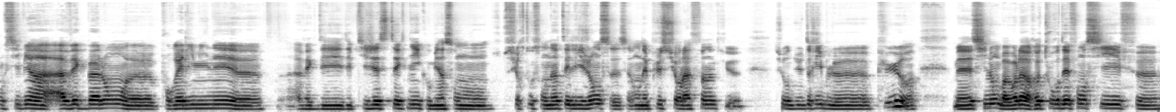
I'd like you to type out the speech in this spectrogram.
aussi bien avec ballon euh, pour éliminer avec des, petits gestes techniques ou bien surtout son intelligence. On est plus sur la fin que sur du dribble pur. Mais sinon, bah voilà, retour défensif, euh,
